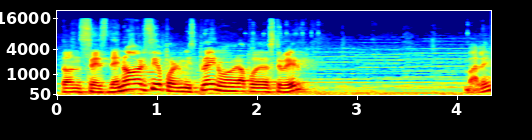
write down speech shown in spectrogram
Entonces, de no haber sido por el misplay, no me hubiera podido destruir. Vale.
